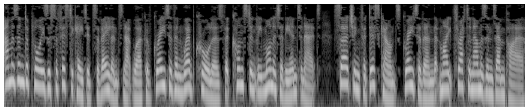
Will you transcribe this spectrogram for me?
Amazon deploys a sophisticated surveillance network of greater than web crawlers that constantly monitor the internet, searching for discounts greater than that might threaten Amazon's empire.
